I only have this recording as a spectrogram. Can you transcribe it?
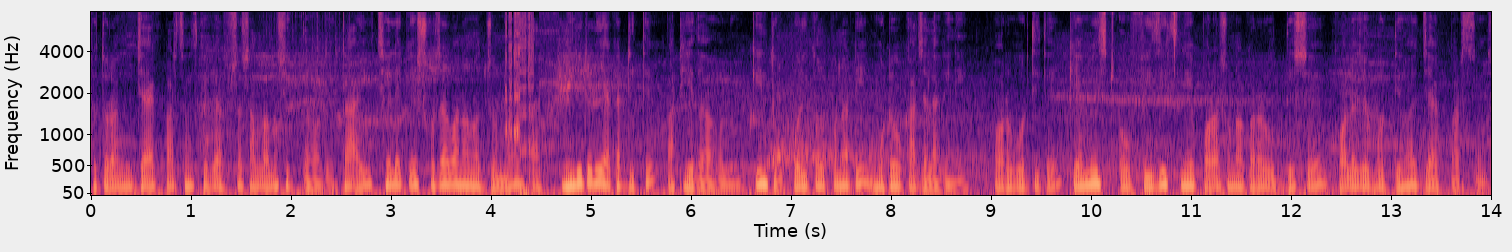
সুতরাং জ্যাক পার্সন্সকে ব্যবসা সামলানো শিখতে হবে। তাই ছেলেকে সোজা বানানোর জন্য তার মিলিটারি একাডেমিতে পাঠিয়ে দেওয়া হলো। কিন্তু পরিকল্পনাটি মোটেও কাজে লাগেনি। পরবর্তীতে কেমিস্ট ও ফিজিক্স নিয়ে পড়াশোনা করার উদ্দেশ্যে কলেজে ভর্তি হয় জ্যাক পার্সন্স।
